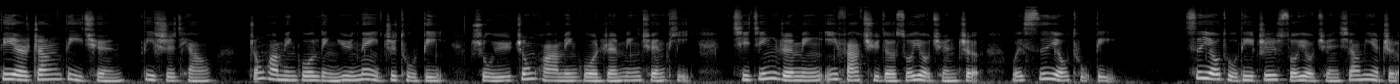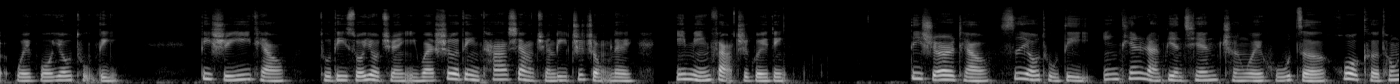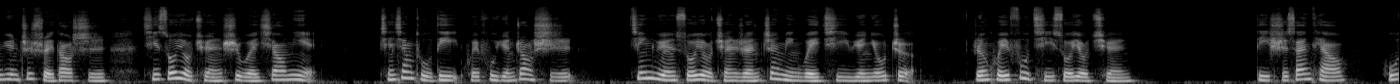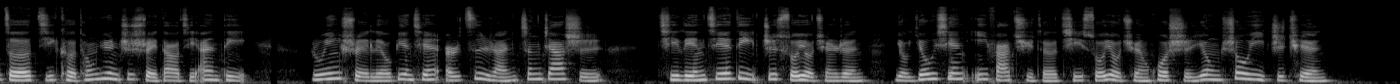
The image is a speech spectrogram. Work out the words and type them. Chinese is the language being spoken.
第二章地权第十条，中华民国领域内之土地，属于中华民国人民全体，其经人民依法取得所有权者，为私有土地；私有土地之所有权消灭者，为国有土地。第十一条，土地所有权以外设定他项权利之种类，依民法之规定。第十二条，私有土地因天然变迁成为湖泽或可通运之水道时，其所有权视为消灭。前项土地回复原状时，经原所有权人证明为其原有者，仍回复其所有权。第十三条，湖泽及可通运之水道及岸地，如因水流变迁而自然增加时，其连接地之所有权人有优先依法取得其所有权或使用受益之权。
